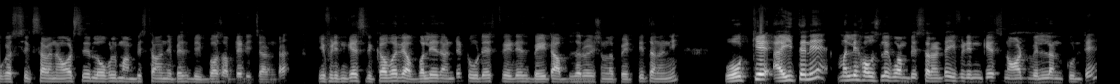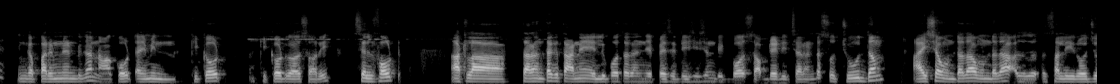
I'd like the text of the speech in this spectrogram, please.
ఒక సిక్స్ సెవెన్ అవర్స్ లోపల పంపిస్తామని చెప్పేసి బిగ్ బాస్ అప్డేట్ ఇచ్చారంట. If it in case recovery అవ్వలేదంటే టూ డేస్ త్రీ డేస్ బయట అబ్జర్వేషన్లో పెట్టి తనని ఓకే అయితేనే మళ్ళీ హౌస్లోకి పంపిస్తారంటే. If it in case not well అనుకుంటే ఇంకా పర్మనెంట్గా knockout I mean kickout kickout కాదు సారీ సెల్ఫ్ అవుట్ అట్లా తనంతకు తానే వెళ్ళిపోతుందని చెప్పేసి డిసిషన్ బిగ్ బాస్ అప్డేట్ ఇచ్చారంట. సో చూద్దాం. ఆయిషా ఉంటుందా ఉండదా? అసలు ఈరోజు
